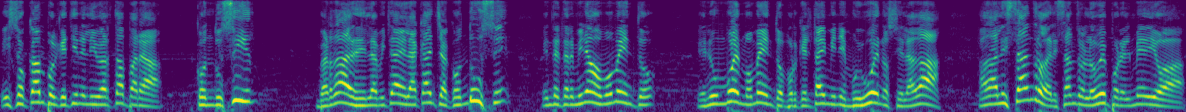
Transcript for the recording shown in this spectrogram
Es Ocampo el que tiene libertad para conducir ¿verdad? Desde la mitad de la cancha conduce en determinado momento, en un buen momento, porque el timing es muy bueno, se la da a Alessandro. Alessandro lo ve por el medio a,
